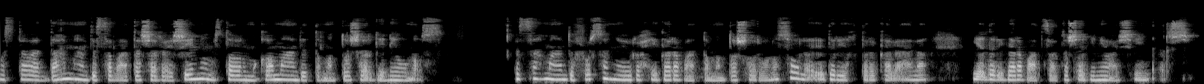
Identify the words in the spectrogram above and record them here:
مستوى الدعم عند السبعتاشر عشرين ومستوى المقاومة عند التمنتاشر جنيه ونص. السهم عنده فرصة إنه يروح يجرب على التمنتاشر ونص ولو قدر يخترقها الأعلى يقدر يجرب على تسعتاشر جنيه وعشرين قرش.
